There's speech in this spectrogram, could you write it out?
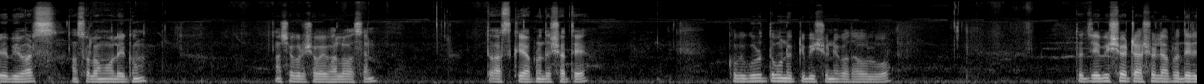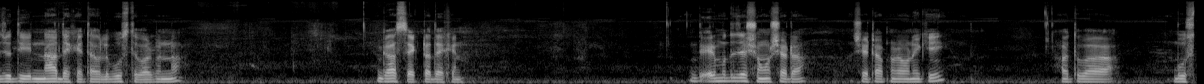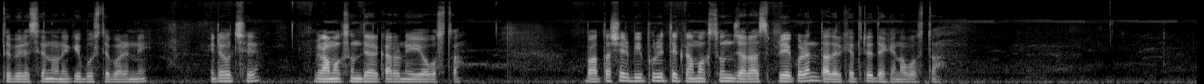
Viewers, আসসালামু আলাইকুম। আশা করি সবাই ভালো আছেন। তো আজকে আপনাদের সাথে খুবই গুরুত্বপূর্ণ একটি বিষয় নিয়ে কথা বলব। তো যে বিষয়টা আসলে আপনাদের যদি না দেখে, তাহলে বুঝতে পারবেন না। গাছ একটা দেখেন। এর মধ্যে যে সমস্যাটা, সেটা আপনারা অনেকেই হয়তোবা বুঝতে পেরেছেন, অনেকেই বুঝতে পারেননি। এটা হচ্ছে গ্রামাকশন দেওয়ার কারণে এই অবস্থা। বাতাসের বিপরীতে গ্রামাক্সন যারা স্প্রে করেন, তাদের ক্ষেত্রে দেখেন অবস্থা।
